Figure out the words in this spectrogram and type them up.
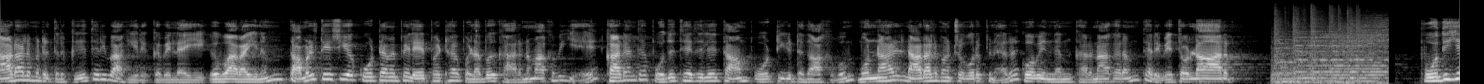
நாடாளுமன்றத்திற்கு தெரிவாகி இருக்கவில்லை இவ்வாறாயினும் தமிழ் தேசிய கூட்டமைப்பில் ஏற்பட்ட பிளவு காரணமாகவே கடந்த பொது தேர்தலில் தேர்தலில் தாம் போட்டியிட்டதாகவும் முன்னாள் நாடாளுமன்ற உறுப்பினர் கோவிந்தன் கருணாகரம் தெரிவித்துள்ளார். புதிய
